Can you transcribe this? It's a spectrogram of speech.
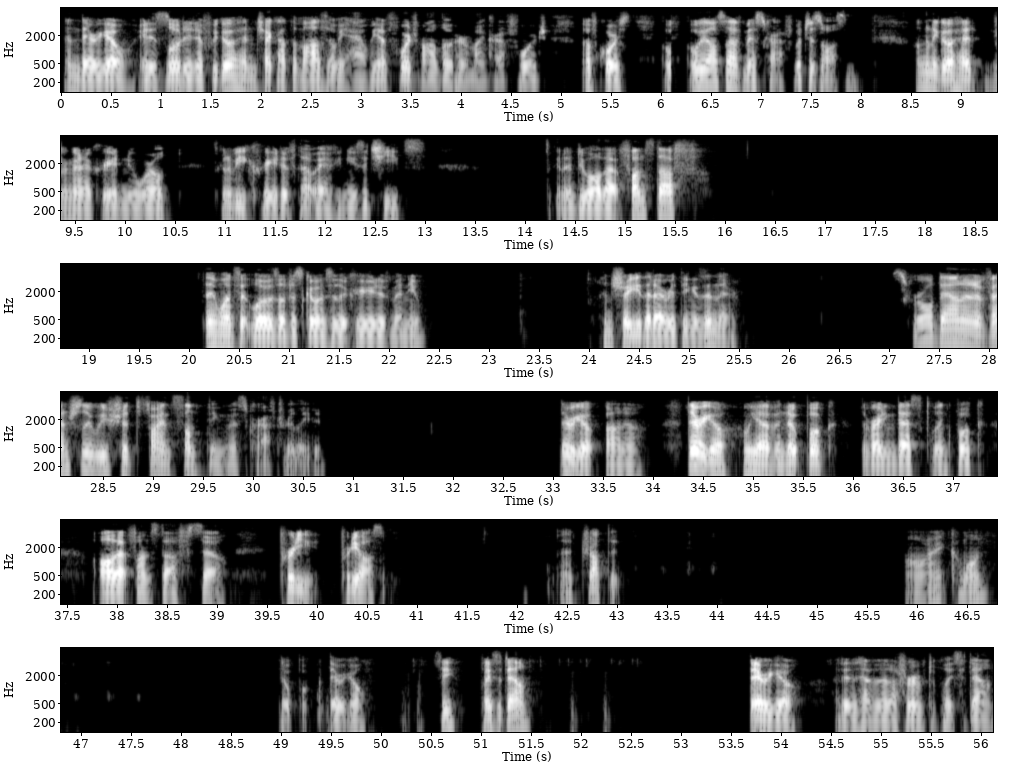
And there we go. It is loaded. If we go ahead and check out the mods that we have, we have Forge Mod Loader, Minecraft Forge, of course. But we also have Mystcraft, which is awesome. I'm going to go ahead, I'm going to create a new world. It's going to be creative, that way I can use the cheats. It's going to do all that fun stuff. And once it loads, I'll just go into the creative menu and show you that everything is in there. Scroll down and eventually we should find something Mystcraft related. There we go. Oh no. There we go. We have a notebook, the writing desk, link book, all that fun stuff. So pretty pretty awesome. I dropped it. Alright, come on. Notebook. There we go. See? Place it down. There we go. I didn't have enough room to place it down.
